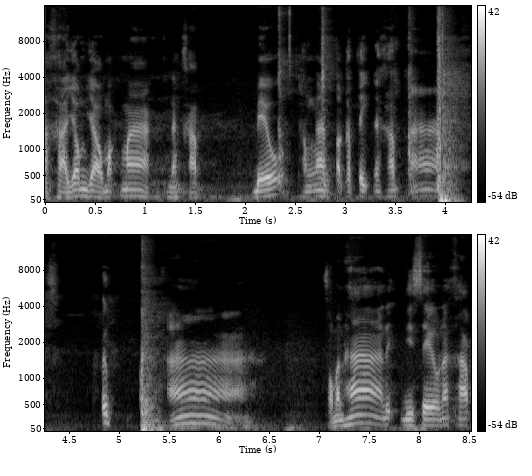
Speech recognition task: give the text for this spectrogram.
ราคาย่อมเยาวมาก ๆนะครับ เบลต์ทำงานปกตินะครับอ่าอึ๊บอ่า2005ดีเซลนะครับ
